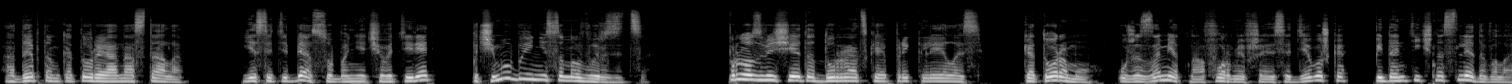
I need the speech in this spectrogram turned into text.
адептом которой она стала. Если тебе особо нечего терять, Почему бы и не самовыразиться? Прозвище это дурацкое приклеилось, которому уже заметно оформившаяся девушка педантично следовала,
